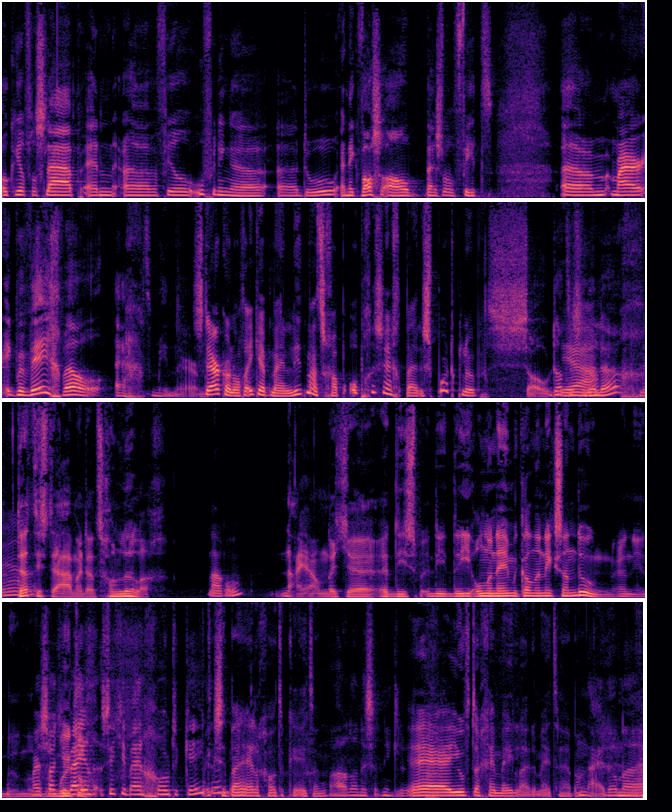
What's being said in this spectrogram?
ook heel veel slaap en eh, veel oefeningen eh, doe. En ik was al best wel fit. Ehm, maar ik beweeg wel echt minder. Sterker nog, ik heb mijn lidmaatschap opgezegd bij de sportclub. Zo, dat Ja. is lullig. Ja. Dat is daar, maar dat is gewoon lullig. Waarom? Nou ja, omdat je eh, die, die, die onderneming kan er niks aan doen. En, en dan- Maar zat je bij toch- een, zit je bij een grote keten? Ik zit bij een hele grote keten. Oh, dan is het niet leuk. Ja, je hoeft er geen medelijden mee te hebben. Nee, dan, eh,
